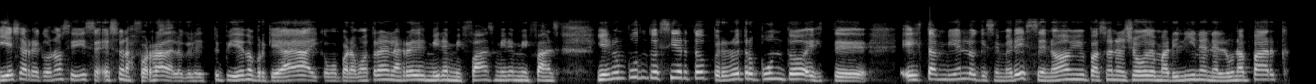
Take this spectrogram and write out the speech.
y ella reconoce y dice, es una forrada lo que les estoy pidiendo porque hay como para mostrar en las redes, miren mis fans, miren mis fans. Y en un punto es cierto, pero en otro punto este, es también lo que se merece, ¿no? A mí me pasó en el show de Marilina en el Luna Park,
